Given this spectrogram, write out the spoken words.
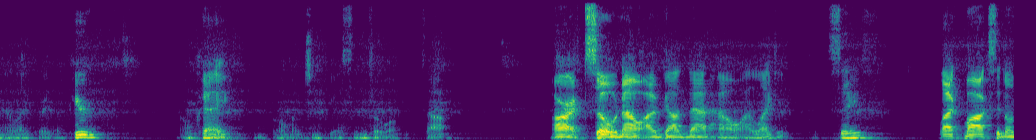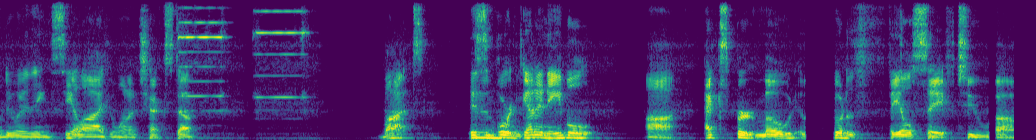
I like right up here. Okay, put all my GPS info up All right, so now I've got that how I like it. Save. Black box, they don't do anything. CLI if you want to check stuff. But this is important. You got to enable uh, expert mode. And go to the fail safe to. Uh,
